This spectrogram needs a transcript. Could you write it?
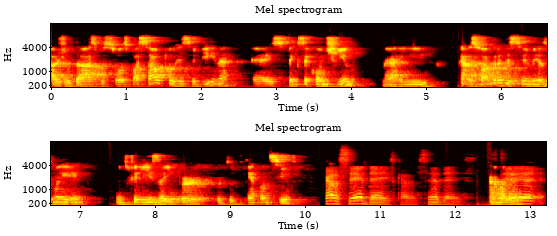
Ajudar as pessoas, passar o que eu recebi, né? É, isso tem que ser contínuo, né? E, cara, só agradecer mesmo e muito feliz aí por, por tudo que tem acontecido. Cara, você é 10, cara. Você é 10. Valeu. É,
